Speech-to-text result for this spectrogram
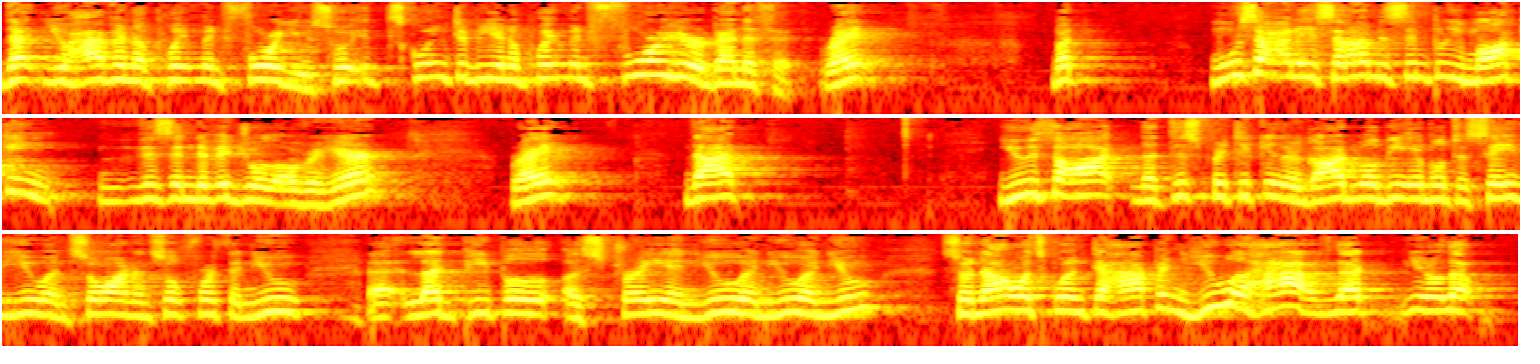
that you have an appointment for you. So it's going to be an appointment for your benefit, right? But Musa a.s. is simply mocking this individual over here, right? That you thought that this particular God will be able to save you and so on and so forth, and you uh, led people astray and you and you and you. So now what's going to happen? You will have that, you know, that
